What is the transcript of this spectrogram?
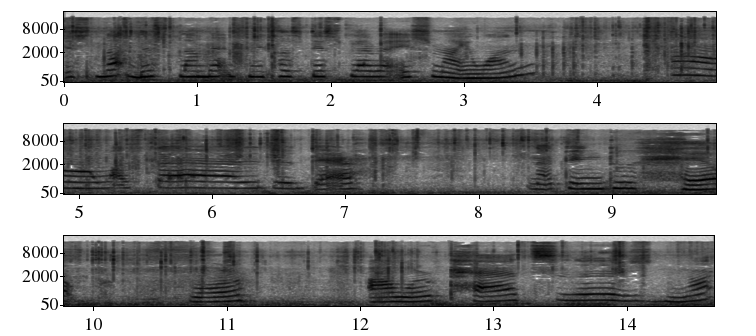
It's not this planet because this planet is my one. Oh, what's that? Is there? Nothing to help for our pets. This is not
